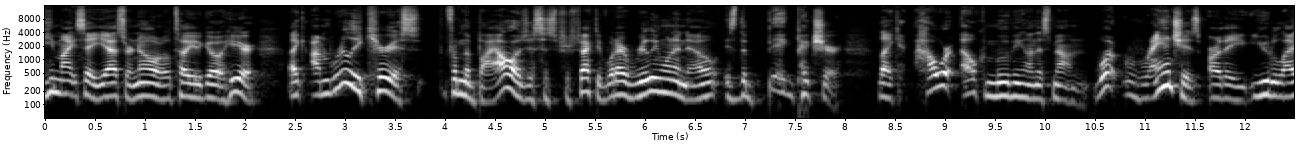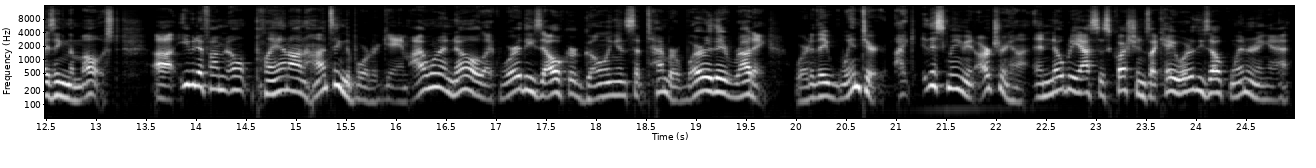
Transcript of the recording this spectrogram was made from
he might say yes or no, or he'll tell you to go here. Like, I'm really curious from the biologist's perspective. What I really want to know is the big picture. Like, how are elk moving on this mountain? What ranches are they utilizing the most? Uh, even if I don't plan on hunting the border game, I want to know like where these elk are going in September. Where are they rutting? Where do they winter? Like this may be an archery hunt, and nobody asks this questions like, "Hey, what are these elk wintering at?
